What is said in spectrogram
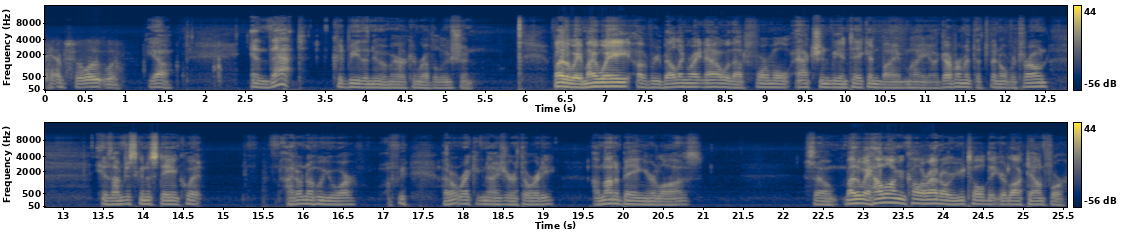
Absolutely. Yeah. And that could be the new American Revolution. By the way, my way of rebelling right now without formal action being taken by my uh, government that's been overthrown is I'm just going to stay and quit. I don't know who you are. I don't recognize your authority. I'm not obeying your laws. So, by the way, how long in Colorado are you told that you're locked down for?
